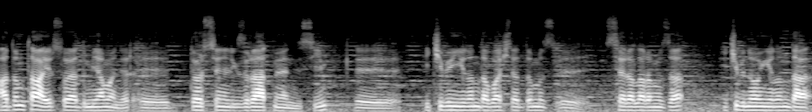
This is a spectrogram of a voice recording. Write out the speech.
Adım Tahir, soyadım Yamaner. 4 senelik ziraat mühendisiyim. Ee, 2000 yılında başladığımız e, seralarımıza 2010 yılında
